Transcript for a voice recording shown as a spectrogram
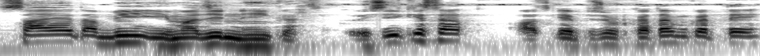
शायद अभी इमेजिन नहीं कर सकते। तो इसी के साथ आज का एपिसोड खत्म करते हैं।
